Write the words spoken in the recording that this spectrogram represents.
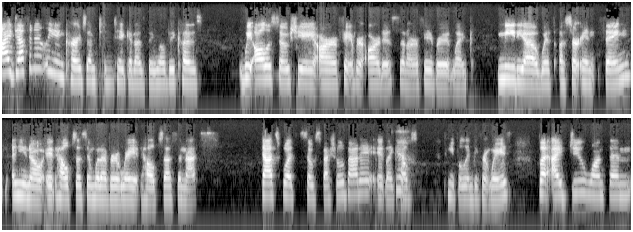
I definitely encourage them to take it as they will because we all associate our favorite artists and our favorite like media with a certain thing and you know it helps us in whatever way it helps us and that's that's what's so special about it it like Yeah. helps people in different ways but I do want them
